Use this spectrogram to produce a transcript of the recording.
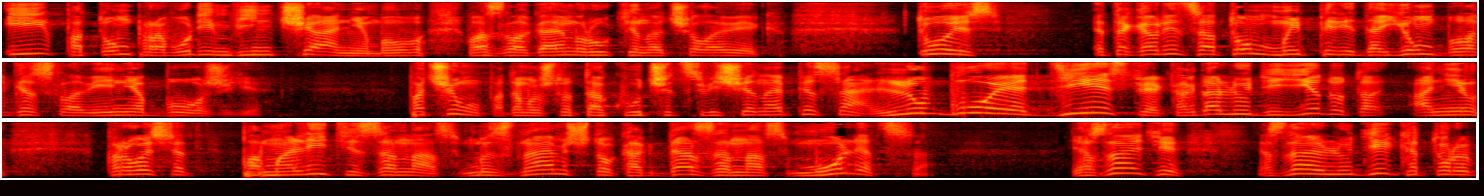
и потом проводим венчание, мы возлагаем руки на человека. То есть это говорится о том, мы передаем благословение Божье. Почему? Потому что так учит Священное Писание. Любое действие, когда люди едут, а, они просят, помолитесь за нас. Мы знаем, что когда за нас молятся, я знаете, я знаю людей, которые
